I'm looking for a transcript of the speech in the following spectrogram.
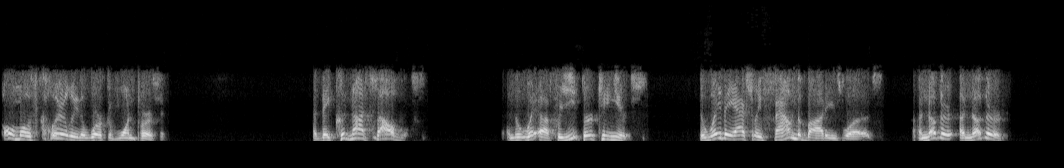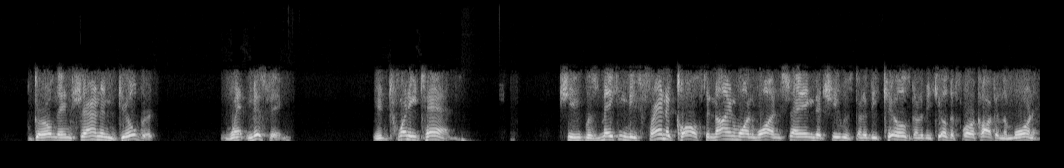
almost clearly the work of one person. But they could not solve this and the way uh, for 13 years. The way they actually found the bodies was another another girl named Shannan Gilbert went missing in 2010. She was making these frantic calls to 911 saying that she was going to be killed, going to be killed at four o'clock in the morning.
